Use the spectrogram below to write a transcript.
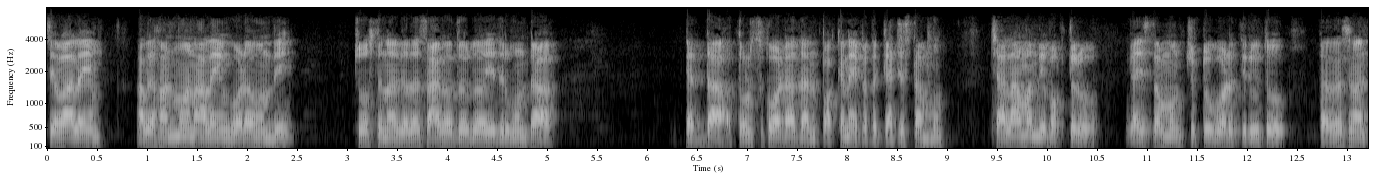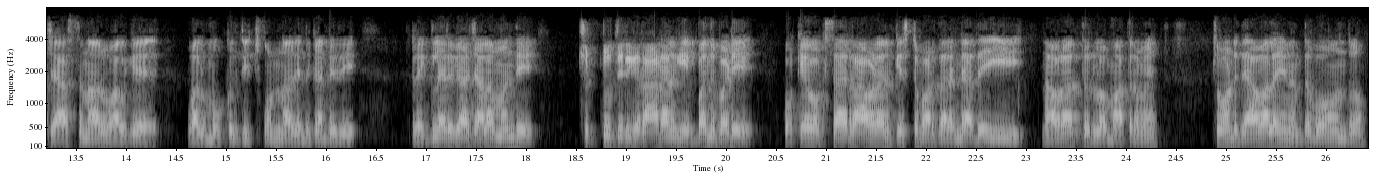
శివాలయం అలాగే హనుమాన్ ఆలయం కూడా ఉంది. చూస్తున్నారు కదా సాగర్దుర్గ ఎదురుగుంటా పెద్ద తులసికోట దాని పక్కనే పెద్ద గజస్తంభం చాలామంది భక్తులు గజస్తంభం చుట్టూ కూడా తిరుగుతూ ప్రదర్శనలు చేస్తున్నారు. వాళ్ళకే వాళ్ళు మొక్కులు తీర్చుకుంటున్నారు. ఎందుకంటే ఇది రెగ్యులర్గా చాలామంది చుట్టూ తిరిగి రావడానికి ఇబ్బంది పడి ఒకే ఒకసారి రావడానికి ఇష్టపడతారండి. అదే ఈ నవరాత్రుల్లో మాత్రమే. చూడండి దేవాలయం ఎంత బాగుందో.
